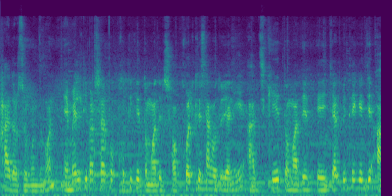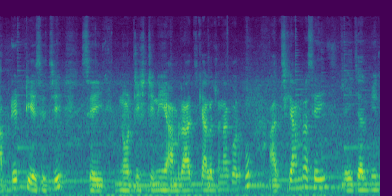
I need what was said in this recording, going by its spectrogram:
হাই দর্শক বন্ধুগণ, এমএলটি ভাষার পক্ষ থেকে তোমাদের সকলকে স্বাগত জানিয়ে আজকে তোমাদের এইচআরবি থেকে যে আপডেটটি এসেছে, সেই নোটিশটি নিয়ে আমরা আজকে আলোচনা করব। আজকে আমরা সেই এইচআরবির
